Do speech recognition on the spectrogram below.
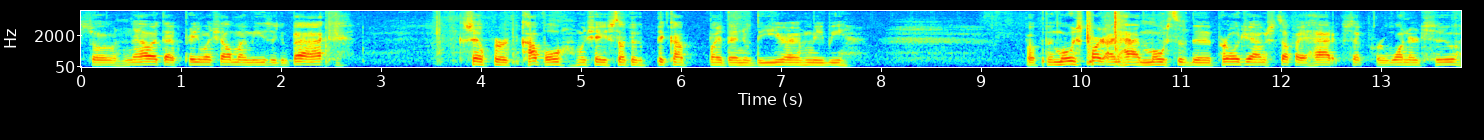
So now I got pretty much all my music back. Except for a couple, which I still could pick up by the end of the year maybe. But for the most part, I have most of the Pearl Jam stuff I had, except for one or two.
